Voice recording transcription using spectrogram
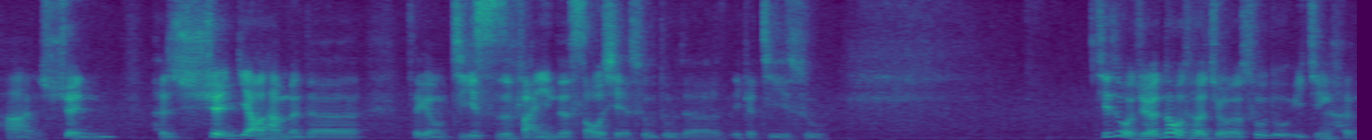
它很炫，很炫耀他们的这种即时反应的手写速度的一个技术。其实我觉得 Note 九的速度已经很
